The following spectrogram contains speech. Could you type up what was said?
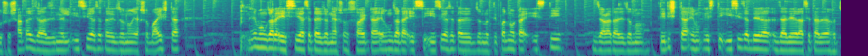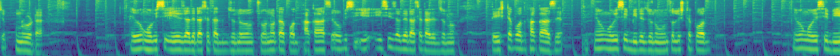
দুশো সাতাশ, যারা জেনারেল ইসি আছে তাদের জন্য একশো বাইশটা, এবং যারা এসসি আছে তাদের জন্য একশো ছয়টা, এবং যারা এসসি ইসি আছে তাদের জন্য তিপ্পান্নটা এসটি যারা তাদের জন্য তিরিশটা, এবং এসটি ইসি যাদের যাদের আছে তাদের হচ্ছে পনেরোটা। এবং ওবিসি এ যাদের আছে তাদের জন্য চুয়ান্নটা পদ ফাঁকা আছে। ওবিসি এ ইসি যাদের আছে তাদের জন্য তেইশটা পদ ফাঁকা আছে এবং ওবিসি বিদের জন্য উনচল্লিশটা পদ এবং ওবিসি বি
